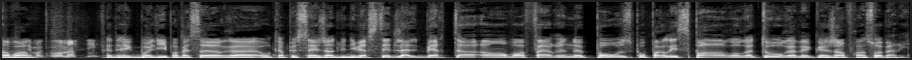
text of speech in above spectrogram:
Au revoir. Moi qui vous remercie. Frédéric Boilly, professeur euh, au campus Saint-Jean de l'Université de l'Alberta. On va faire une pause pour parler sport au retour avec Jean-François Barry.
